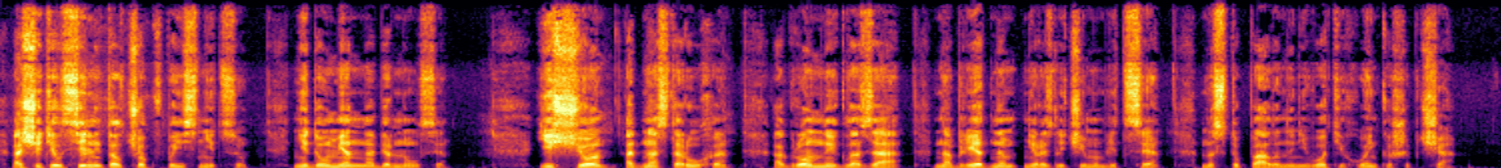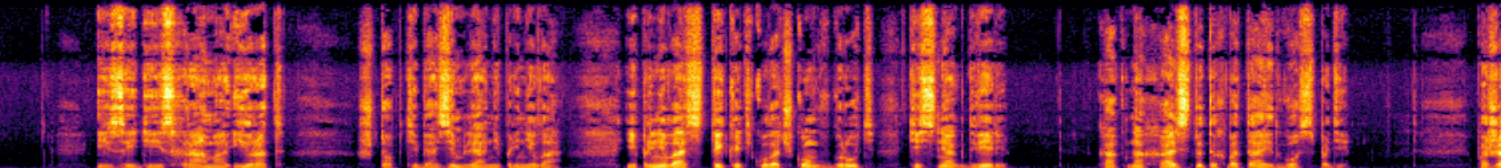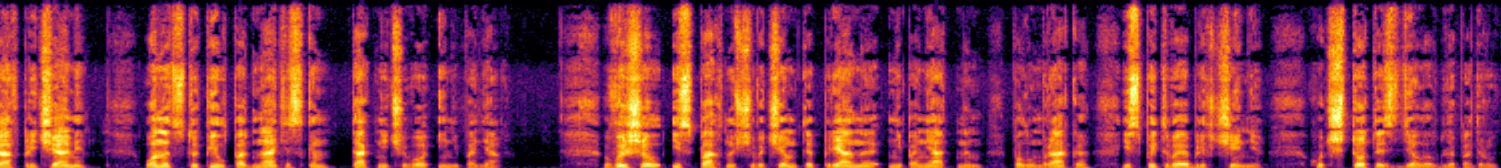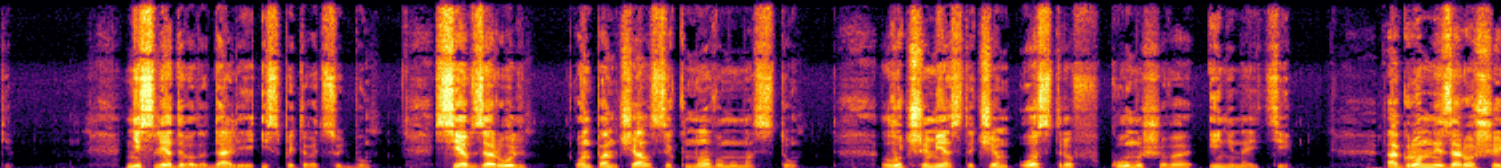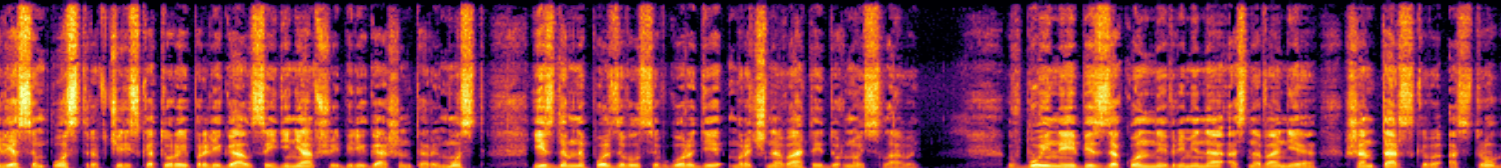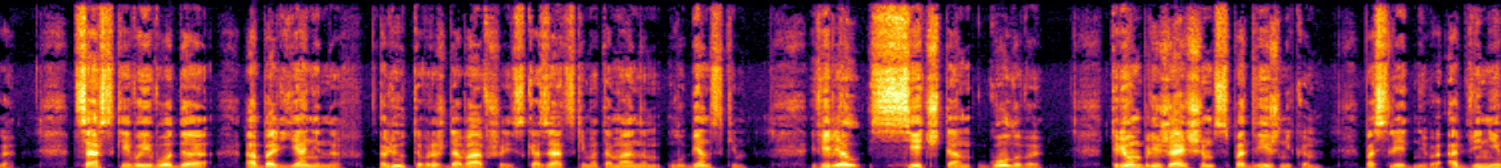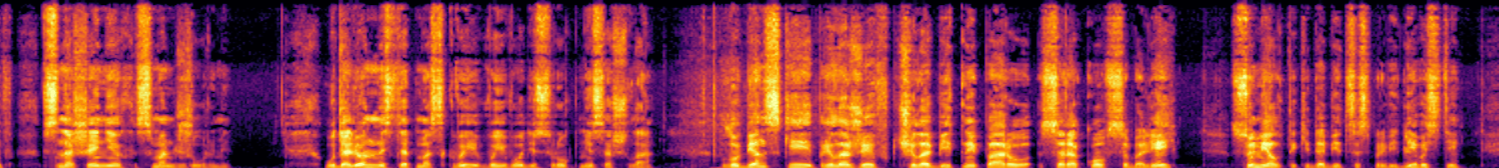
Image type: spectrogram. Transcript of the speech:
Ощутил сильный толчок в поясницу, недоуменно обернулся. Еще одна старуха, огромные глаза на бледном неразличимом лице, наступала на него, тихонько шепча. «Изыди из храма, Ирод, чтоб тебя земля не приняла!» И принялась тыкать кулачком в грудь, тесня к двери. «Как нахальства-то хватает, Господи!» Пожав плечами, он отступил под натиском, так ничего и не поняв. Вышел из пахнущего чем-то пряно непонятным полумрака, испытывая облегчение, хоть что-то сделал для подруги. Не следовало далее испытывать судьбу. Сев за руль, он помчался к новому мосту. Лучше места, чем остров Кумышева, и не найти. Огромный заросший лесом остров, через который пролегал соединявший берега Шантары мост, издавна пользовался в городе мрачноватой дурной славой. В буйные беззаконные времена основания Шантарского острога царский воевода Абальянинов, люто враждовавший с казацким атаманом Лубенским, велел сечь там головы трем ближайшим сподвижникам, последнего, обвинив в сношениях с маньчжурами. Удаленность от Москвы воеводе с рук не сошла. Лубенский, приложив к челобитной пару сороков соболей, сумел таки добиться справедливости,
